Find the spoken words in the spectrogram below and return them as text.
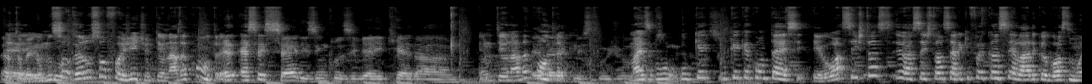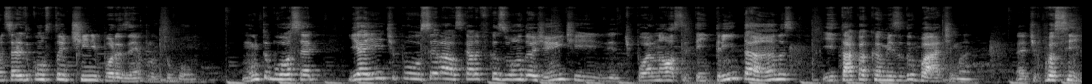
Eu É, também eu não não sou, eu não sou fã, gente, eu não tenho nada contra. Essas séries, inclusive, aí que é da. Eu não tenho nada é contra. estúdio. Mas não o, o, que, o que que acontece? Eu assisto, a- eu assisto uma série que foi cancelada, que eu gosto muito, a série do Constantine, por exemplo. Muito bom. Muito boa a série. E aí, tipo, sei lá, os caras ficam zoando a gente, e, tipo, ah, nossa, tem 30 anos e tá com a camisa do Batman. É tipo assim,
